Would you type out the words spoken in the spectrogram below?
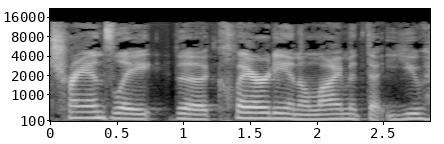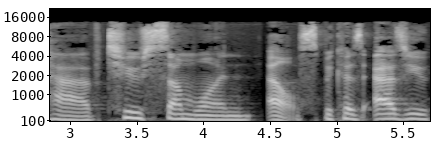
translate the clarity and alignment that you have to someone else? Because as you,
